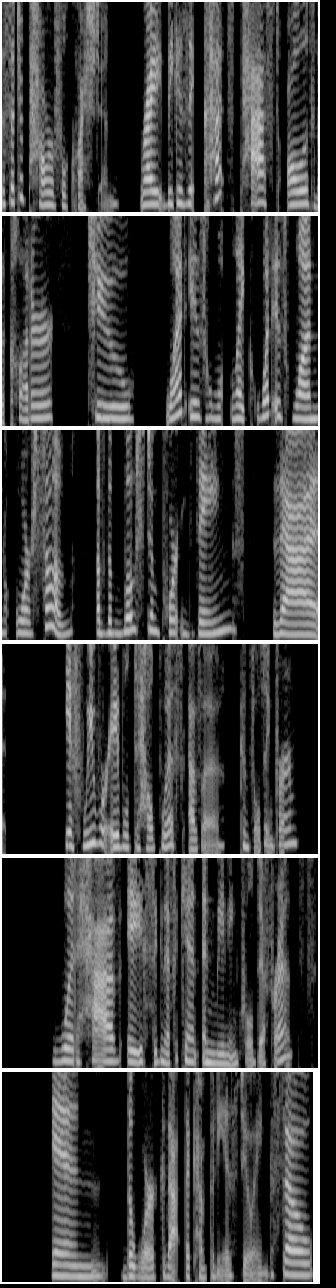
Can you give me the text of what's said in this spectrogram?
such a powerful question right? Because it cuts past all of the clutter to mm-hmm. what is like what is one or some of the most important things that if we were able to help with as a consulting firm would have a significant and meaningful difference in the work that the company is doing. So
